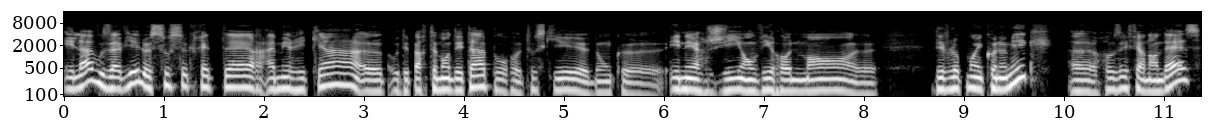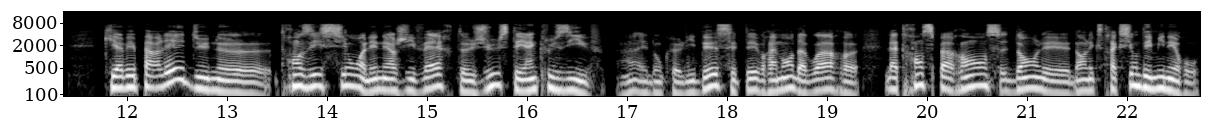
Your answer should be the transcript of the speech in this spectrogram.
et là, vous aviez le sous-secrétaire américain euh, au département d'État pour euh, tout ce qui est euh, donc énergie, environnement, développement économique, José Fernandez, qui avait parlé d'une euh, transition à l'énergie verte juste et inclusive. Hein. et donc euh, l'idée, c'était vraiment d'avoir euh, la transparence dans les dans l'extraction des minéraux.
